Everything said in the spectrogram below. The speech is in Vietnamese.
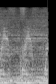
Peace.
